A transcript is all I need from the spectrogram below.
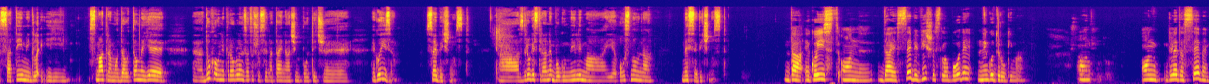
sa tim i, i smatramo da u tome je duhovni problem zato što se na taj način potiče egoizam, sebičnost. A s druge strane, bogumilima je osnovna nesebičnost. Da, egoist, on daje sebi više slobode nego drugima. On, on gleda sebe.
